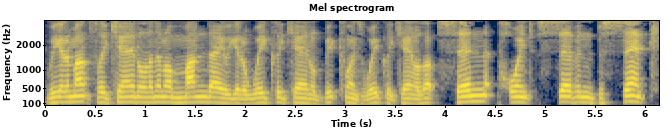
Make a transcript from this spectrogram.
We get a monthly candle. And then on Monday, we get a weekly candle. Bitcoin's weekly candle's up 10.7%.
